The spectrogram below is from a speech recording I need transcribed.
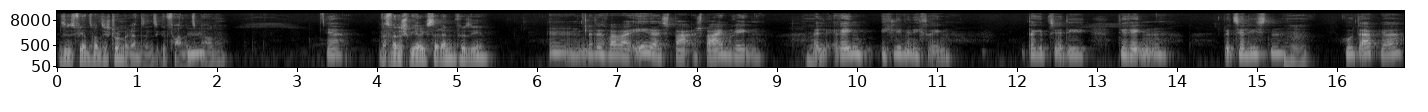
Dieses 24-Stunden-Rennen sind Sie gefahren Mhm. ins Spa, ne? Ja. Was war das schwierigste Rennen für Sie? Ja, Das war aber eh das Spa, Spa im Regen. Weil Regen, ich liebe nicht Regen. Da gibt es ja die, die Regen-Spezialisten. Hut ab, ja.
